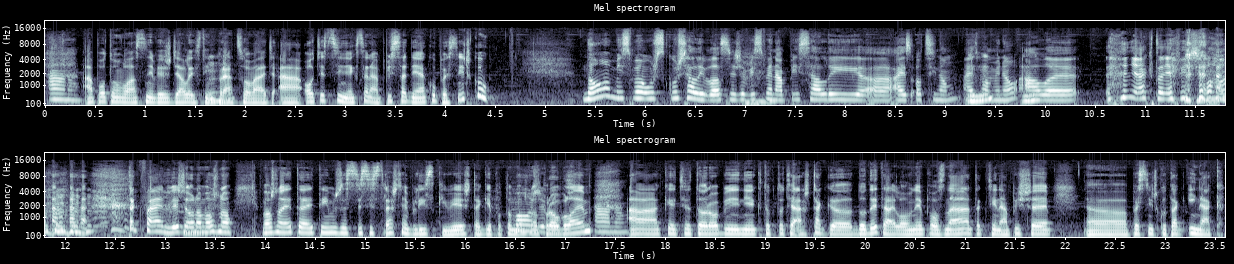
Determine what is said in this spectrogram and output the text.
Áno. a potom vlastne vieš ďalej s tým Mhm. pracovať. A otec si nechce napísať nejakú pesničku? No, my sme už skúšali vlastne, že by sme napísali uh, aj s ocinom, aj s Mhm, maminou, mhm. ale nejak to nevyšlo. tak fajn, vieš, ono možno, možno je to aj tým, že ste si strašne blízky, vieš, tak je potom možno Môže byť, problém. áno. A keď to robí niekto, kto ťa až tak e, do detajlov nepozná, tak ti napíše uh, pesničku tak inak.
